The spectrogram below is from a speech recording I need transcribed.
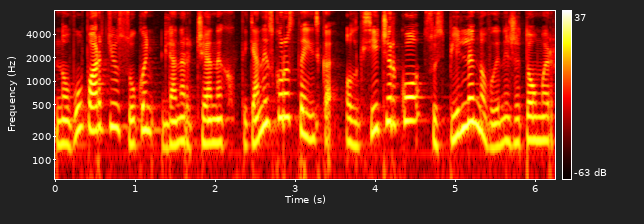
нову партію суконь для наречених. Тетяна Скоростенська, Олексій Черко, Суспільне новини Житомир.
